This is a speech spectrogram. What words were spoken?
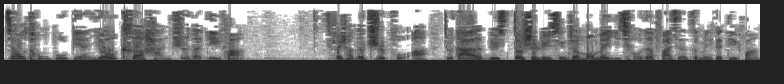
交通不便、游客罕至的地方。非常的质朴啊，就大家旅都是旅行者梦寐以求的发现这么一个地方，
